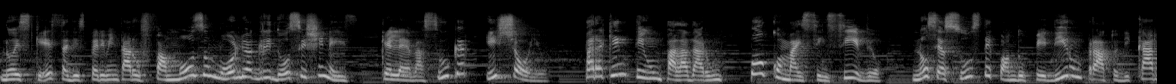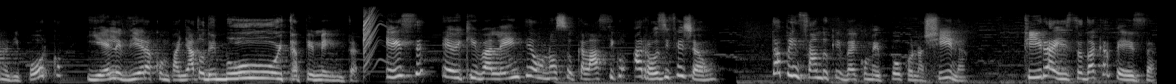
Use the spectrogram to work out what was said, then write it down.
não esqueça de experimentar o famoso molho agridoce chinês, que leva açúcar e shoyu. Para quem tem um paladar um pouco mais sensível, não se assuste quando pedir um prato de carne de porco e ele vier acompanhado de muita pimenta. Esse é o equivalente ao nosso clássico arroz e feijão. Tá pensando que vai comer pouco na China? Tira isso da cabeça.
